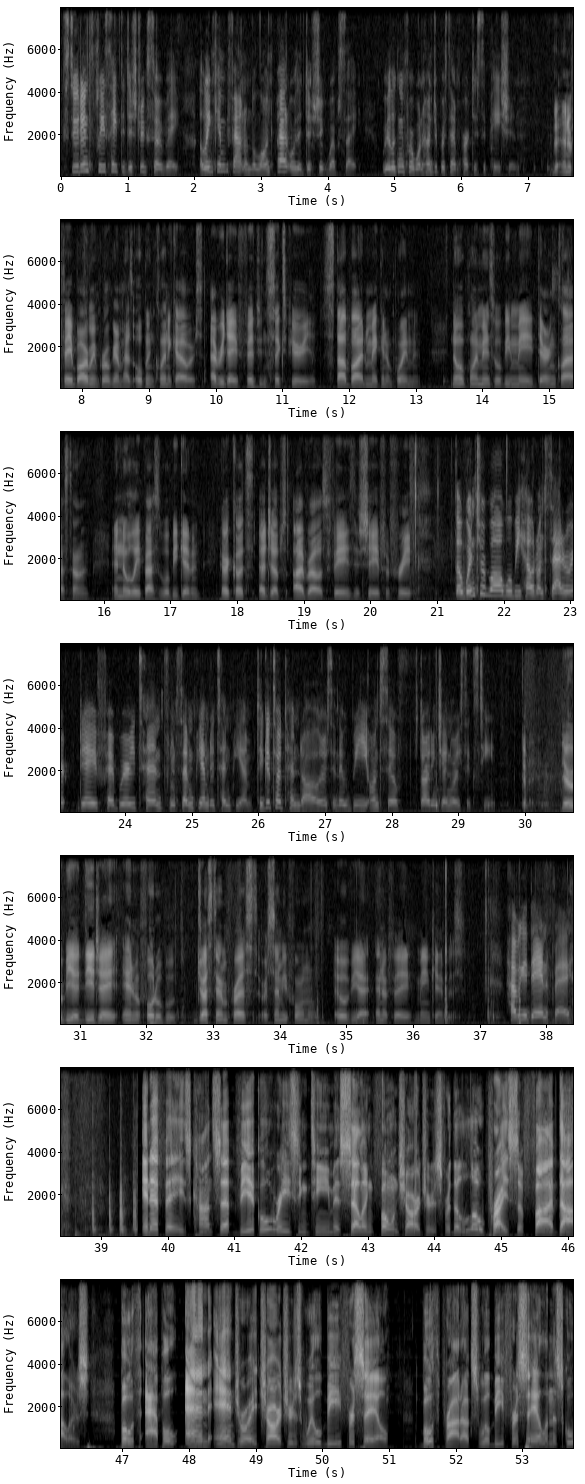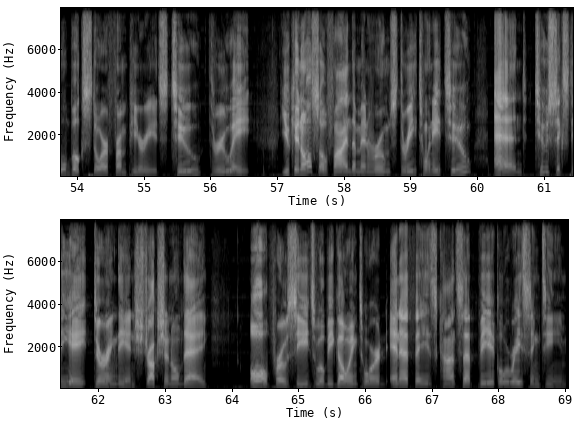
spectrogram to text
Students, please take the district survey. A link can be found on the Launchpad or the district website. We are looking for 100% participation. The NFA barbering program has open clinic hours every day, 5th and 6th period. Stop by to make an appointment. No appointments will be made during class time, and no late passes will be given. Haircuts, edge ups, eyebrows, fades, and shaves for free. The Winter Ball will be held on Saturday, February 10th from 7 p.m. to 10 p.m. Tickets are $10 and they will be on sale starting January 16th. There will be a DJ and a photo booth. Dressed to impress or semi formal, it will be at NFA main campus. Have a good day, NFA. NFA's Concept Vehicle Racing Team is selling phone chargers for the low price of $5. Both Apple and Android chargers will be for sale. Both products will be for sale in the school bookstore from periods 2 through 8. You can also find them in rooms 322 and 268 during the instructional day. All proceeds will be going toward NFA's Concept Vehicle Racing Team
